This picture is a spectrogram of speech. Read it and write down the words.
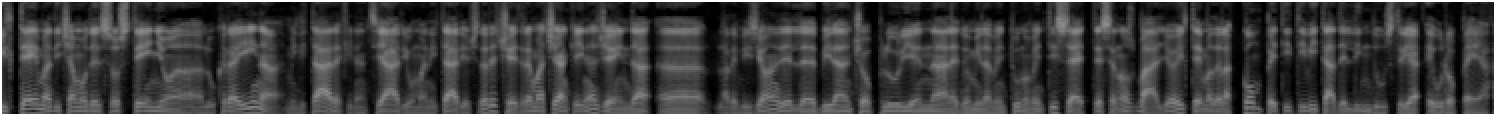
il tema diciamo, del sostegno all'Ucraina, militare, finanziario, umanitario, eccetera, eccetera, ma c'è anche in agenda eh, la revisione del bilancio pluriennale 2021-27, se non sbaglio, e il tema della competitività dell'industria europea.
